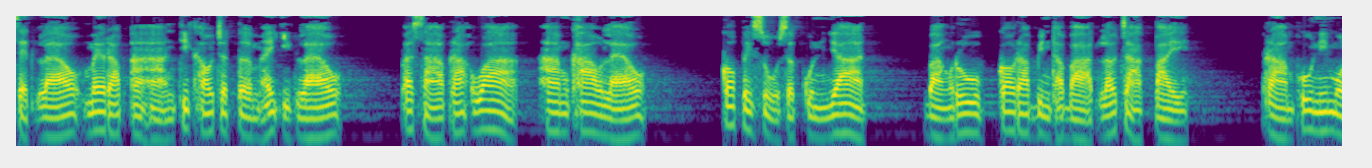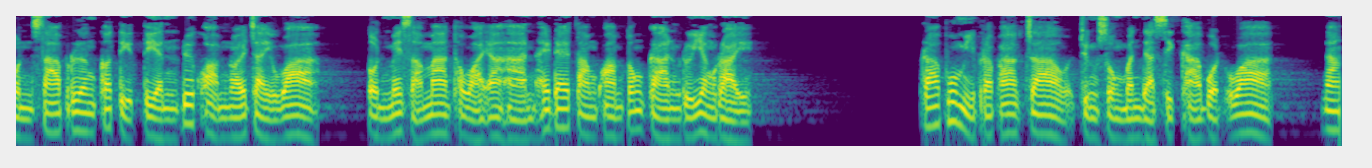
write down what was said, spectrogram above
เสร็จแล้วไม่รับอาหารที่เขาจะเติมให้อีกแล้ว ภาษาพระว่าห้ามข้าวแล้ว ก็ไปสู่สกุลญาติ บางรูปก็รับบิณฑบาตแล้วจากไป พรามผู้นิมนต์ทราบเรื่องก็ติเตียนด้วยความน้อยใจว่า ตนไม่สามารถถวายอาหารให้ได้ตามความต้องการหรืออย่างไร พระผู้มีพระภาคเจ้าจึงทรงบัญญัติสิกขาบทว่า นาง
